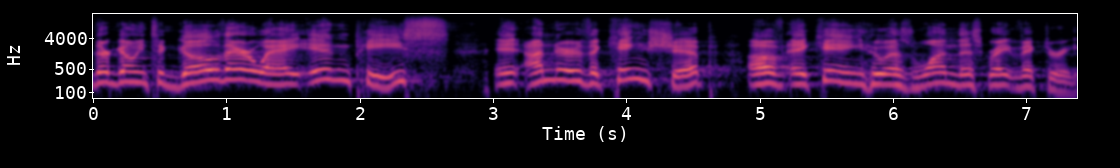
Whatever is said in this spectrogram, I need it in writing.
They're going to go their way in peace under the kingship of a king who has won this great victory.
